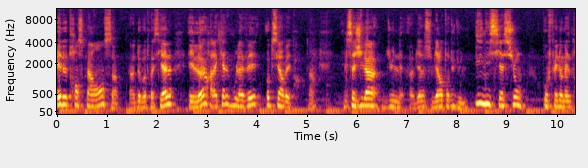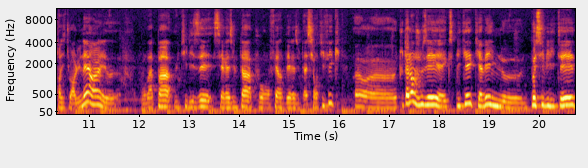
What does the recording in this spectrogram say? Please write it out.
et de transparence euh, de votre ciel et l'heure à laquelle vous l'avez observé. Hein. Il s'agit là d'une, bien, bien, entendu d'une initiation au phénomène transitoire lunaire. Hein, on ne va pas utiliser ces résultats pour en faire des résultats scientifiques. Tout à l'heure, je vous ai expliqué qu'il y avait une, possibilité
